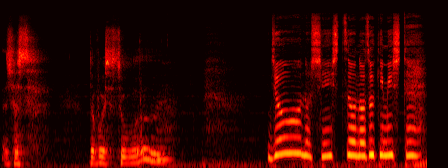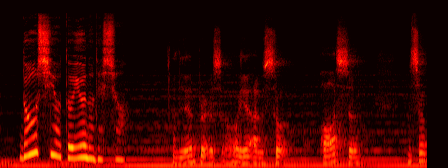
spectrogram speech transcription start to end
it's just, the voice is too, mm. whoa. 女王の寝室を覗き見してどうしようというのでしょう。The Empress, oh yeah, I'm so awesome. I'm so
